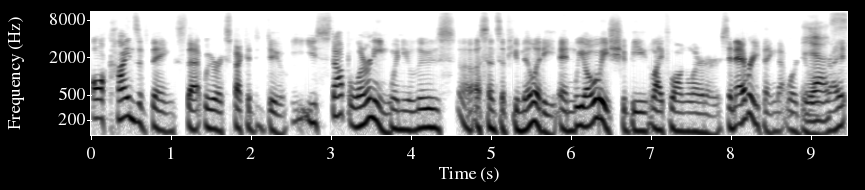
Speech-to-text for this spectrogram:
all kinds of things that we were expected to do. You stop learning when you lose uh, a sense of humility. And we always should be lifelong learners in everything that we're doing, yes. right?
